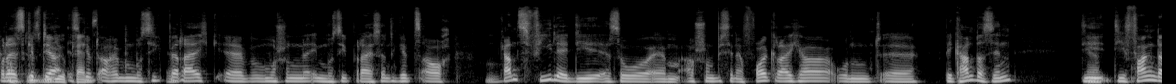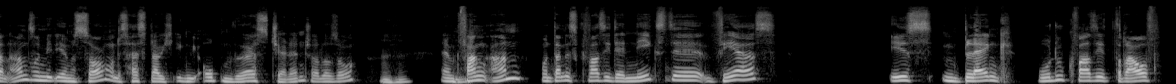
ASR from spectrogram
Oder es das gibt ja, es gibt auch im Musikbereich, äh, wo wir schon im Musikbereich sind, gibt es auch Mhm. ganz viele, die so ähm, auch schon ein bisschen erfolgreicher und äh, bekannter sind. Die, Ja. die fangen dann an so mit ihrem Song und das heißt, glaube ich, irgendwie Open Verse Challenge oder so. Mhm. Ähm, Mhm. Fangen an und dann ist quasi der nächste Vers ist ein Blank, wo du quasi drauf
